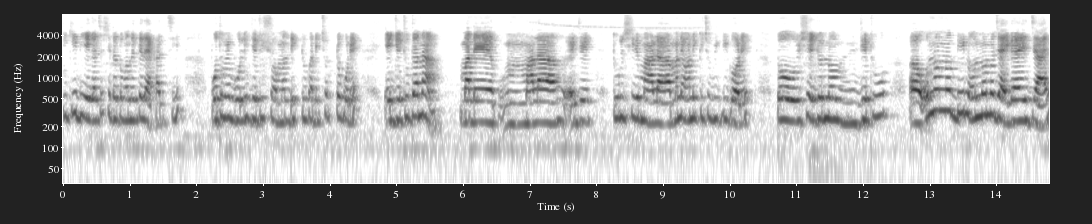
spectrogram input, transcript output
কি কি দিয়ে গেছে সেটা তোমাদেরকে দেখাচ্ছি। প্রথমে বলি জেঠুর সম্বন্ধে একটুখানি ছোট্ট করে। এই জেঠুটা না মানে মালা, এই যে তুলসীর মালা মানে অনেক কিছু বিক্রি করে। তো সেই জন্য জেঠু অন্য অন্য দিন অন্য অন্য জায়গায় যায়।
